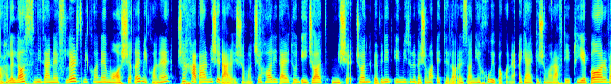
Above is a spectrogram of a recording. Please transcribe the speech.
حالا لاس می‌زنه فلرت می‌کنه معاشقه می‌کنه. چه خبر میشه برای شما؟ چه حالی درتون ایجاد میشه؟ چون ببینید این می‌تونه به شما اطلاع رسانی خوبی بکنه. اگر که شما رفتید توی بار و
